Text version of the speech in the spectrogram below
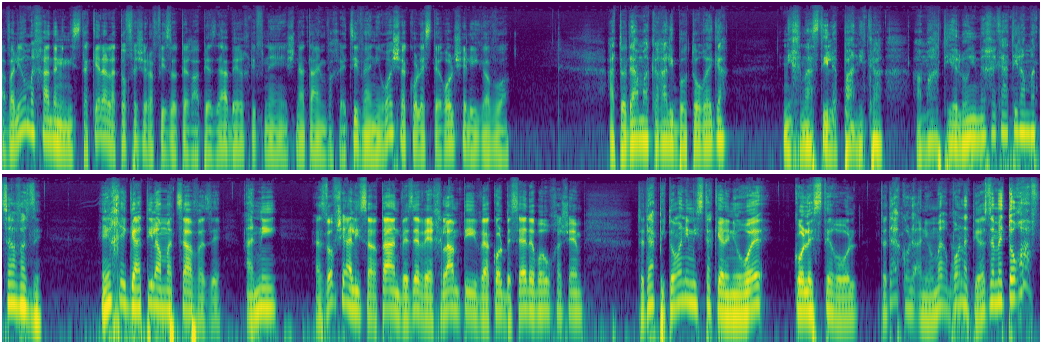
אבל יום אחד אני מסתכל על הטופס של הפיזיותרפיה, זה היה בערך לפני שנתיים וחצי, ואני רואה שהכולסטרול שלי גבוה. אתה יודע מה קרה לי באותו רגע? נכנסתי לפאניקה, אמרתי, אלוהים, איך הגעתי למצב הזה? איך הגעתי למצב הזה? אני, עזוב שהיה לי סרטן וזה, והחלמתי והכל בסדר, ברוך השם. אתה יודע, פתאום אני מסתכל, אני רואה כולסטרול, אתה יודע, כל... אני אומר, בואנה, תראה איזה מטורף.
